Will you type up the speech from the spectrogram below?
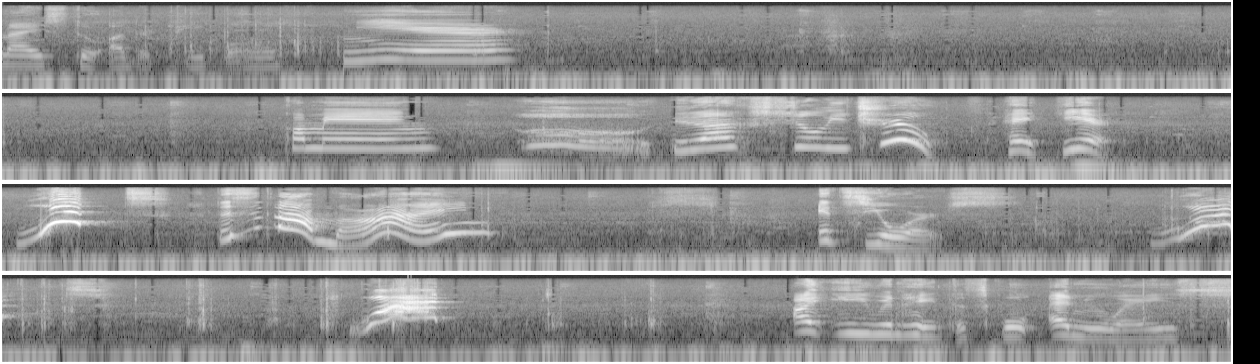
nice to other people. Here. Coming. Oh it's actually true. Hey, here. What? This is not mine. It's yours. What? What? I even hate the school anyways.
